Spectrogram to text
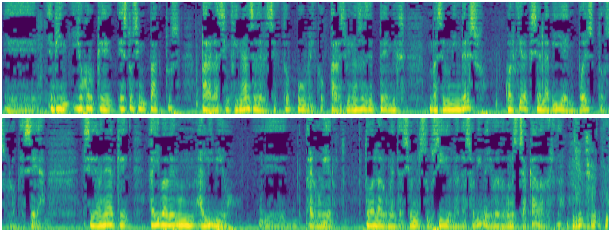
Eh, en fin, yo creo que estos impactos para las finanzas del sector público, para las finanzas de Pemex, va a ser un ingreso, cualquiera que sea la vía, impuestos o lo que sea. de manera que ahí va a haber un alivio eh, para el gobierno toda la argumentación del subsidio la gasolina, yo creo que con eso se acaba, ¿verdad?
